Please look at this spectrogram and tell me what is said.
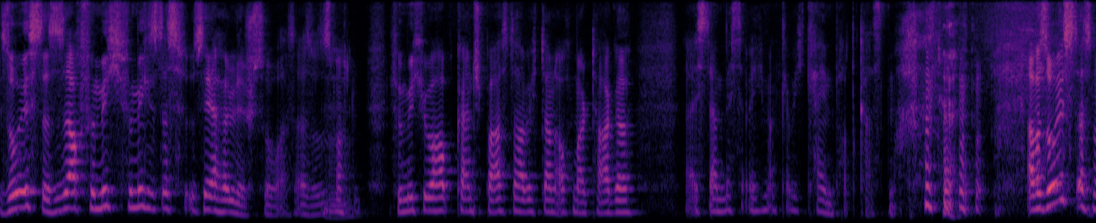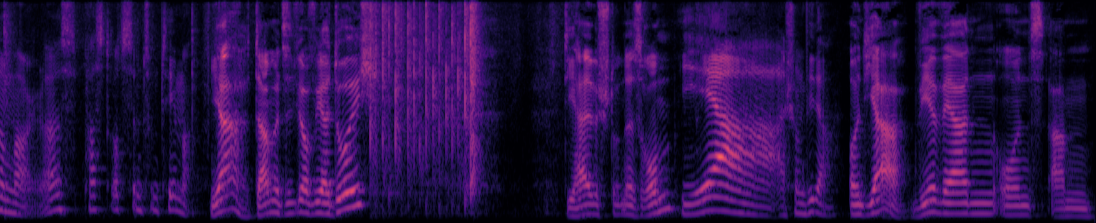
so ist das. Es ist auch für mich, für mich ist das sehr höllisch, sowas. Also das macht für mich überhaupt keinen Spaß. Da habe ich dann auch mal Tage, da ist dann besser, wenn ich mal, glaube ich, keinen Podcast mache. Aber so ist das nun mal. ja. Das passt trotzdem zum Thema. Ja, damit sind wir auch wieder durch. Die halbe Stunde ist rum. Ja, schon wieder. Und ja, wir werden uns am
